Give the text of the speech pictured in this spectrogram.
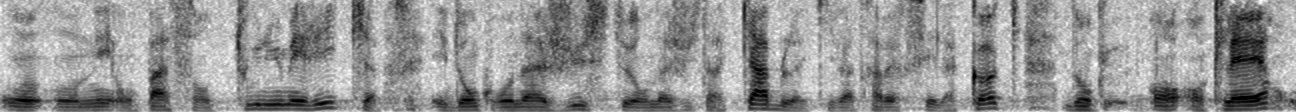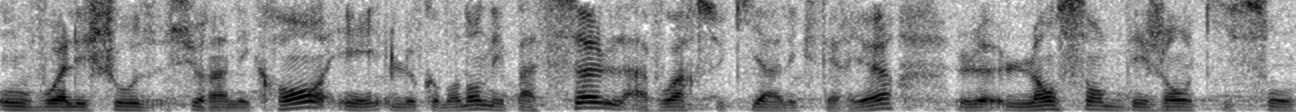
on, passe en tout numérique, et donc on a juste, un câble qui va traverser la coque. Donc en, clair, on voit les choses sur un écran, et le commandant n'est pas seul à voir ce qu'il y a à l'extérieur. L'ensemble des gens qui sont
